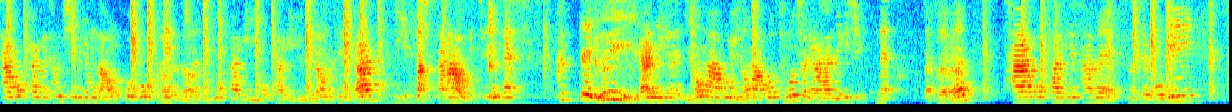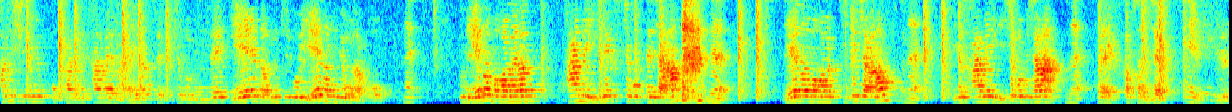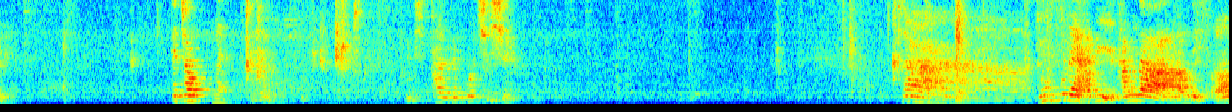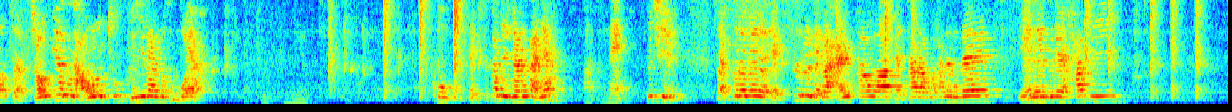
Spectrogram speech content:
4 곱하기 36 나올 거고 그러면 너는 2 곱하기 2 곱하기 6이 나올 테니까 24. 4가 나오겠지. 네. 그때 의 라는 얘기는 이놈하고 이놈하고 등호 처리하라는 얘기지. 네. 자 그러면 4 곱하기 3의 x제곱이 36 곱하기 3의 마이너스 x제곱인데 얘 넘기고 얘 넘겨오라고. 네. 그럼 얘 넘어가면은 3의 2x제곱 되지 않아? 네. 얘 넘어가면 9 되지 않아? 네. 이거 3의 2제곱이잖아. 네. 그럼 x값은 언제? 1. 1. 됐죠? 네. 68 됐고 70. 자, 두 분의 합이 3이다 라고 돼 있어. 자, 저기에서 나오는 두 근이라는 것은 뭐야? 곱. x값 얘기하는 거 아니야? 아, 네. 그치? 자, 그러면 x를 내가 알파와 베타라고 하는데 얘네들의 합이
